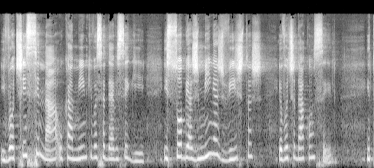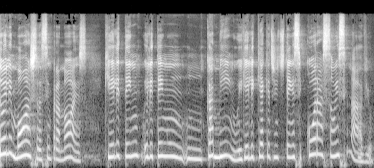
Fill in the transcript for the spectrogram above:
e vou te ensinar o caminho que você deve seguir. E sob as minhas vistas eu vou te dar conselho. Então ele mostra assim para nós que ele tem, ele tem um, um, caminho e que ele quer que a gente tenha esse coração ensinável.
